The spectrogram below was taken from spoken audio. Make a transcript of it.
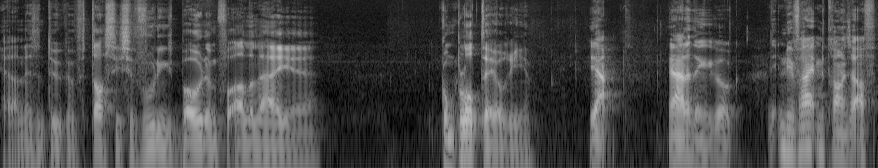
ja, dan is het natuurlijk een fantastische voedingsbodem voor allerlei eh, complottheorieën. Ja. ja, dat denk ik ook. Nu vraag ik me trouwens af,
